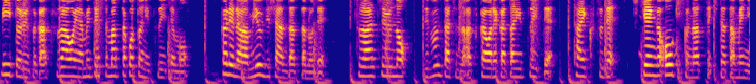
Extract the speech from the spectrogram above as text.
ビートルズがツアーをやめてしまったことについても、彼らはミュージシャンだったのでツアー中の自分たちの扱われ方について退屈で危険が大きくなってきたために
